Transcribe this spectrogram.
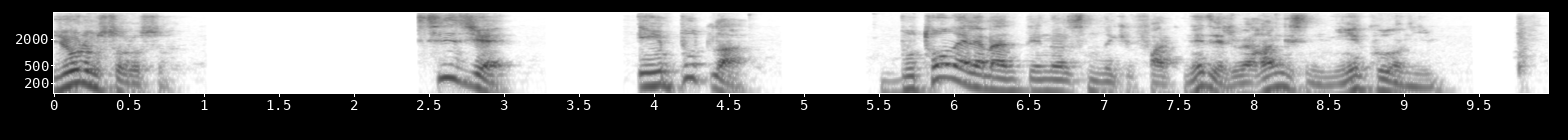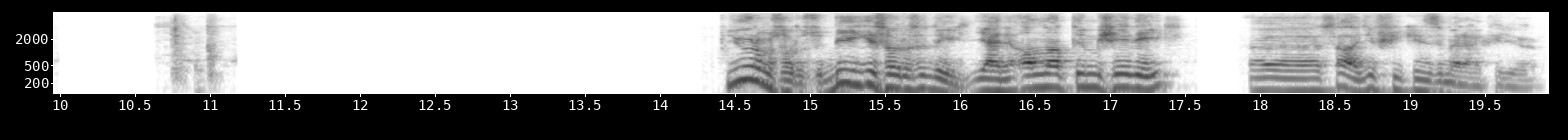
yorum sorusu. Sizce inputla buton elementlerinin arasındaki fark nedir ve hangisini niye kullanayım? Yorum sorusu, bilgi sorusu değil. Yani anlattığım bir şey değil. Ee, sadece fikrinizi merak ediyorum.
